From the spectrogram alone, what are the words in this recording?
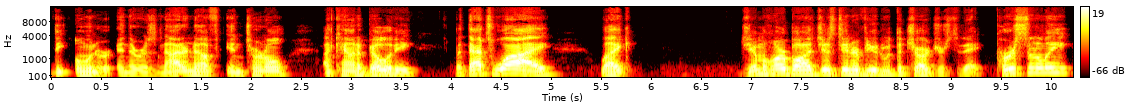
the owner, and there is not enough internal accountability. But that's why, like, Jim Harbaugh just interviewed with the Chargers today. Personally,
